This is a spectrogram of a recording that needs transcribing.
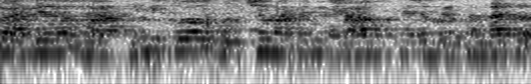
राज्य माध्यमिक व उच्च माध्यमिक शाळा मुख्याध्यापक संघाचं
